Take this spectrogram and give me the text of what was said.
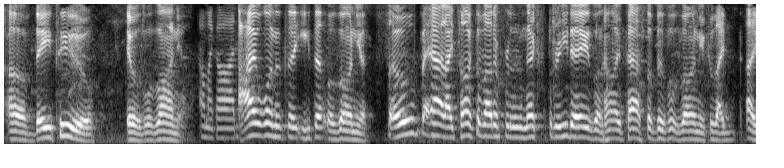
of day two. It was lasagna. Oh my god. I wanted to eat that lasagna so bad. I talked about it for the next three days on how I passed up this lasagna because I I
